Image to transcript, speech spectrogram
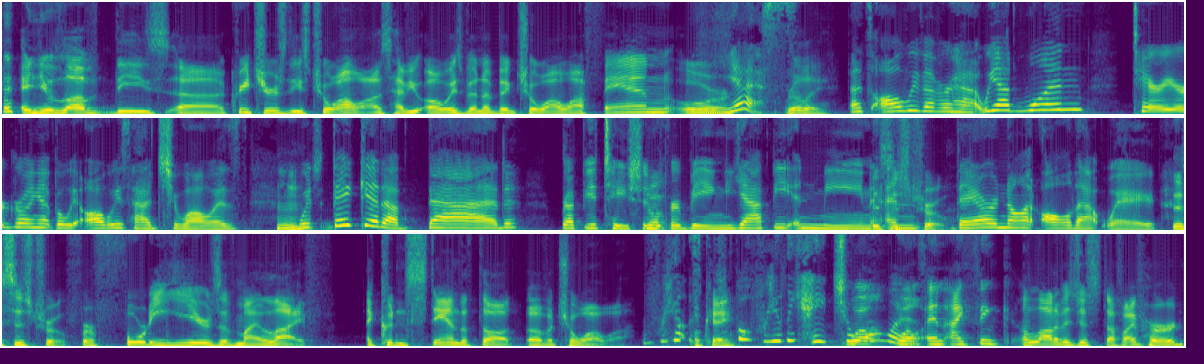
and you love these uh, creatures, these Chihuahuas. Have you always been a big Chihuahua fan, or yes, really? That's all we've ever had. We had one terrier growing up, but we always had Chihuahuas, Hmm. which they get a bad reputation for being yappy and mean. This is true. They are not all that way. This is true. For forty years of my life, I couldn't stand the thought of a Chihuahua. Real, Okay. People really hate Chihuahuas. Well, well, and I think a lot of it's just stuff I've heard.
